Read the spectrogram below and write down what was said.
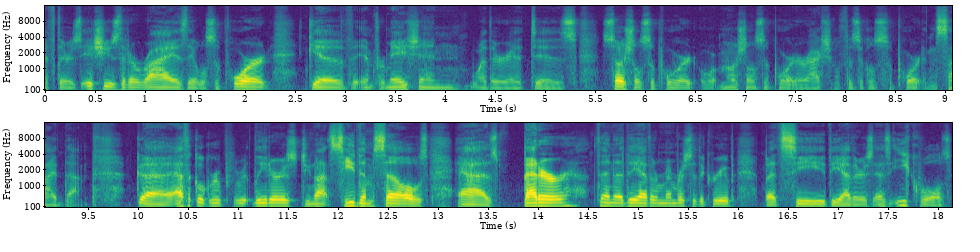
if there's issues that arise. They will support, give information, whether it is social support or emotional support or actual physical support inside them. Uh, ethical group leaders do not see themselves as better than the other members of the group, but see the others as equals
